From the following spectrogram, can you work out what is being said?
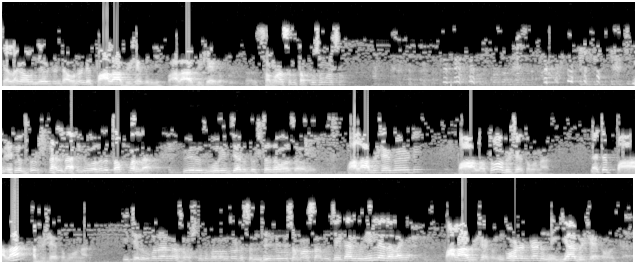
తెల్లగా ఉంది ఏమిటంటే అవునండి పాలాభిషేకం చేసి పాలాభిషేకం. సమాసం తప్పు సమాసం. నేను దుష్టడానికి వదలు తప్పల్లా. మీరు పూరించారు దుష్ట సమాసాలు. పాలాభిషేకం ఏమిటి? పాలతో అభిషేకం అన్నారు. లేకపోతే పాల అభిషేకము అన్నారు. ఈ తెలుగు పదాన్ని సంస్కృత పదంతో సంధిలు సమాసాలు చేయడానికి వీల్లేదు అలాగా. పాలాభిషేకం. ఇంకొకటి అంటాడు నెయ్యాభిషేకం అంటాడు.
